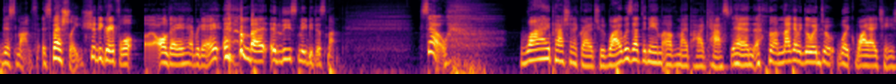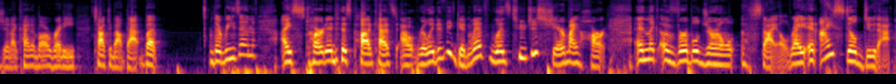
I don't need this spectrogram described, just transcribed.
this month, especially. Should be grateful all day, every day, but at least maybe this month. So, why passionate gratitude? Why was that the name of my podcast? And I'm not going to go into like why I changed it. I kind of already talked about that, but the reason I started this podcast out really to begin with was to just share my heart and like a verbal journal style, right? And I still do that.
